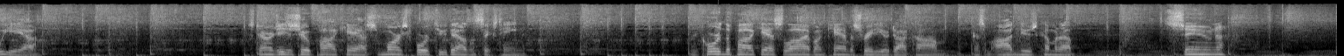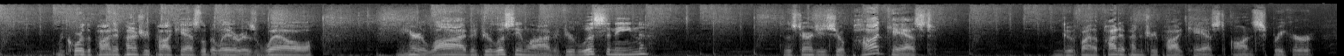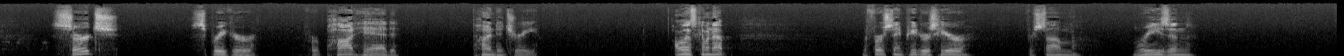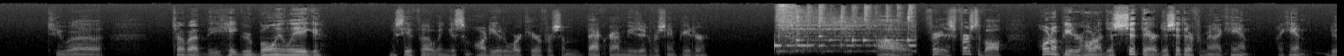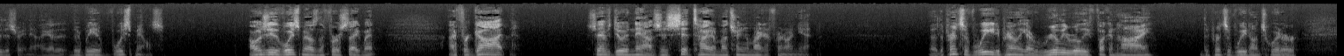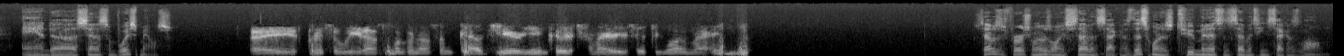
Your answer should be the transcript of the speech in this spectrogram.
Oh yeah. Stoner Jesus Show podcast, March 4th, 2016. Recording the podcast live on CannabisRadio.com. Got some odd news coming up soon. Record the Pothead Punditry podcast a little bit later as well. Can hear it live if you're listening live. If you're listening to the Stoner Jesus Show podcast, you can go find the Pothead Punditry podcast on Spreaker. Search Spreaker Pothead Punditry. All that's coming up. The first St. Peter is here for some reason to uh, talk about the Hate Group Bowling League. Let me see if uh, we can get some audio to work here for some background music for St. Peter. Oh, first of all, hold on, Peter. Hold on. Just sit there. Just sit there for a minute. I can't. I can't do this right now. I got there'll be voicemails. I always do the voicemails in the first segment. I forgot, so I have to do it now. So just sit tight. I'm not turning your microphone on yet. Uh, the Prince of Weed apparently got really, really fucking high. The Prince of Weed on Twitter, and uh, sent us some voicemails. Hey, it's Prince of Weed. I'm smoking on some Calgerian Kush from Area 51, man. So that was the first one. It was only seven seconds. This one is two minutes and 17 seconds long.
